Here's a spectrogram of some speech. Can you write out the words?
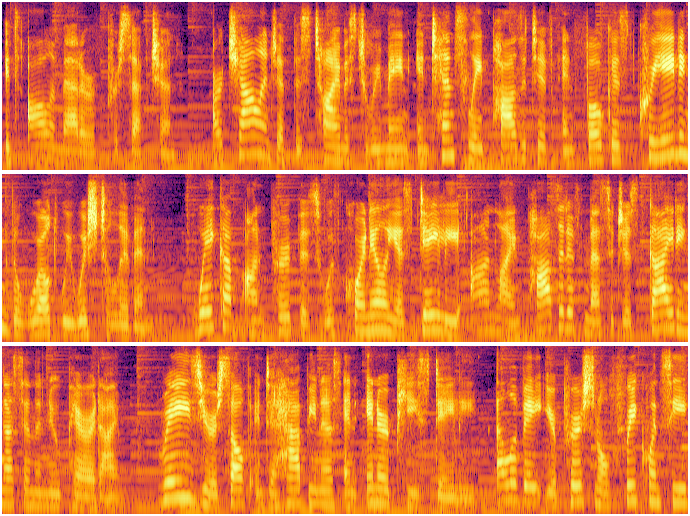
It's all a matter of perception. Our challenge at this time is to remain intensely positive and focused, creating the world we wish to live in. Wake up on purpose with Cornelia's daily online positive messages guiding us in the new paradigm. Raise yourself into happiness and inner peace daily. Elevate your personal frequency,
